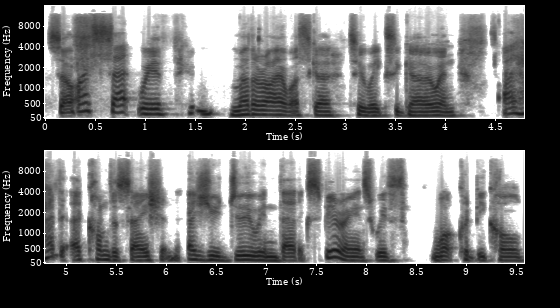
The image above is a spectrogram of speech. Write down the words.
So I sat with Mother Ayahuasca two weeks ago, and I had a conversation, as you do in that experience, with what could be called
